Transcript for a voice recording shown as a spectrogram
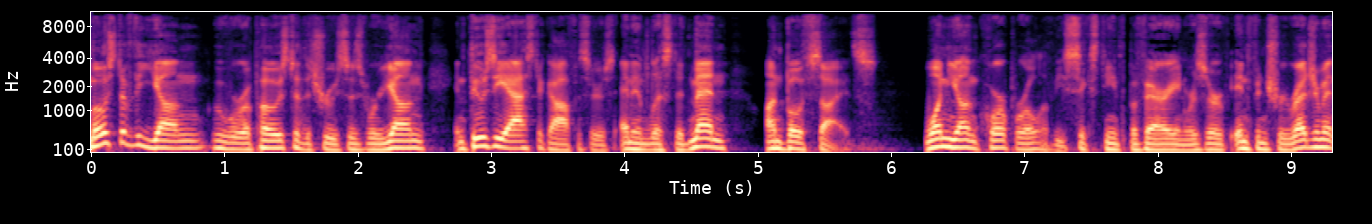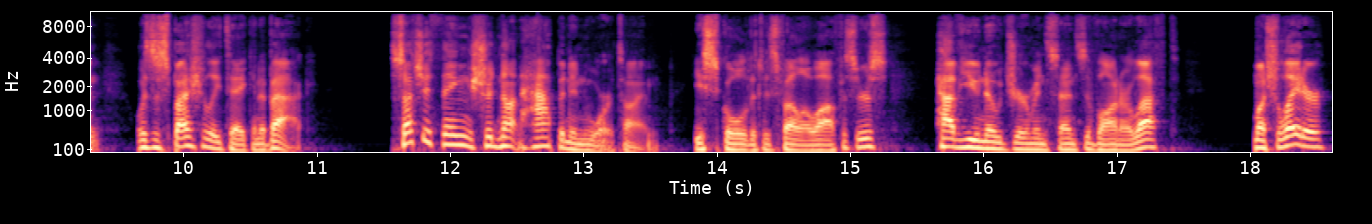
Most of the young who were opposed to the truces were young, enthusiastic officers and enlisted men on both sides. One young corporal of the 16th Bavarian Reserve Infantry Regiment was especially taken aback. Such a thing should not happen in wartime, he scolded his fellow officers. Have you no German sense of honor left? Much later,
